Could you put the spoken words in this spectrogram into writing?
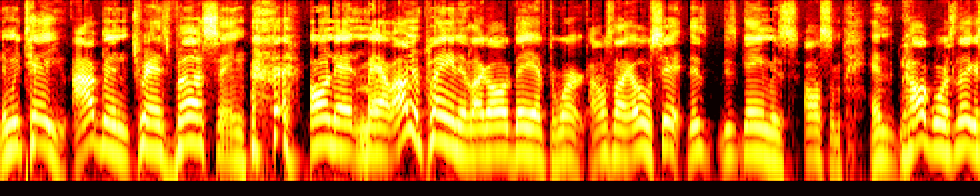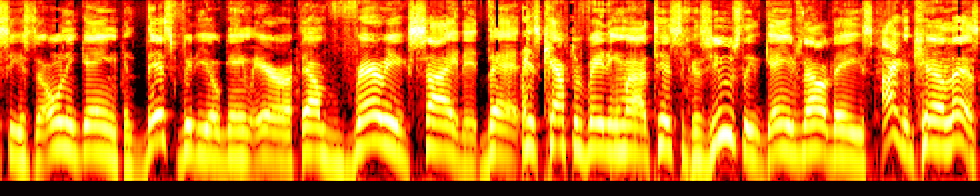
let me tell you, I've been transversing on that map. I've been playing it like all day after work. I was like, oh shit, this this game is awesome. And Hogwarts Legacy is the only game in this video game era that I'm very excited that is captivating my attention because usually the games nowadays, I can care less.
